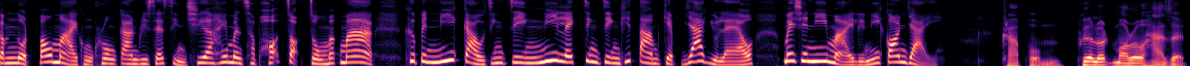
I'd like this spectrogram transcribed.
กำหนดเป้าหมายของโครงการรีเซ็ตสินเชื่อให้มันเฉพาะเจาะจงมากๆ คือเป็นหนี้เก่าจริง ๆ หนี้เล็กจริง ๆ ที่ตามเก็บยากอยู่แล้ว ไม่ใช่หนี้ใหม่หรือหนี้ก้อนใหญ่ ๆ ครับผม เพื่อลด moral hazard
